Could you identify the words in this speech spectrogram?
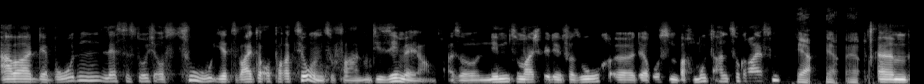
Aber der Boden lässt es durchaus zu, jetzt weiter Operationen zu fahren. Und die sehen wir ja auch. Also nehmen zum Beispiel den Versuch äh, der Russen Bachmut anzugreifen. Ja, ja, ja. Ähm,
